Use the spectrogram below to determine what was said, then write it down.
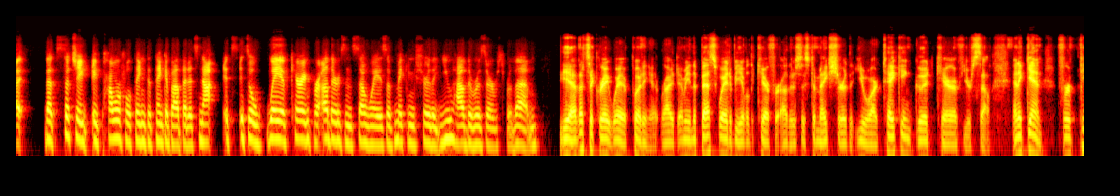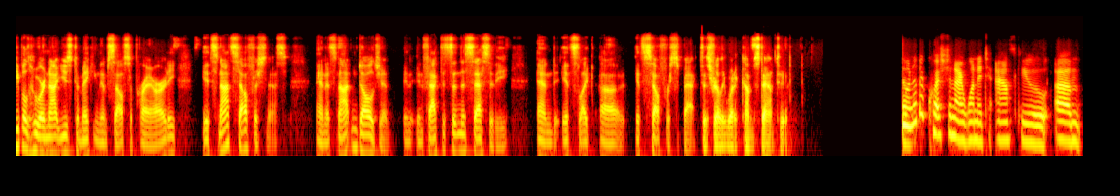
I, that's such a, a powerful thing to think about that it's not it's it's a way of caring for others in some ways of making sure that you have the reserves for them yeah, that's a great way of putting it, right? I mean, the best way to be able to care for others is to make sure that you are taking good care of yourself. And again, for people who are not used to making themselves a priority, it's not selfishness and it's not indulgent. In, in fact, it's a necessity and it's like uh, it's self-respect is really what it comes down to. So another question I wanted to ask you um,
